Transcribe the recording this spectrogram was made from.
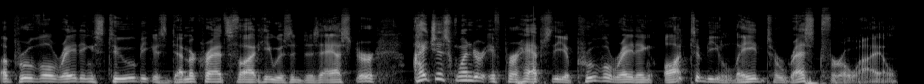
approval ratings too because Democrats thought he was a disaster. I just wonder if perhaps the approval rating ought to be laid to rest for a while.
